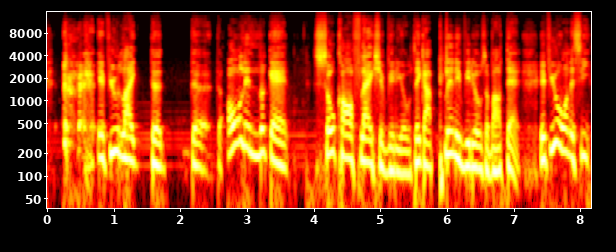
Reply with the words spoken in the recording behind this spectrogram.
if you like the the the only look at so-called flagship videos. They got plenty videos about that. If you want to see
